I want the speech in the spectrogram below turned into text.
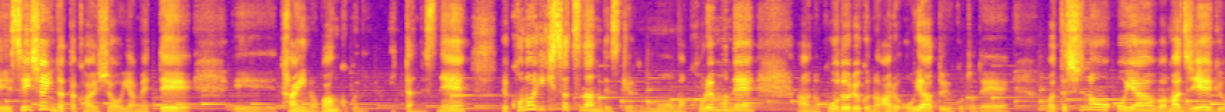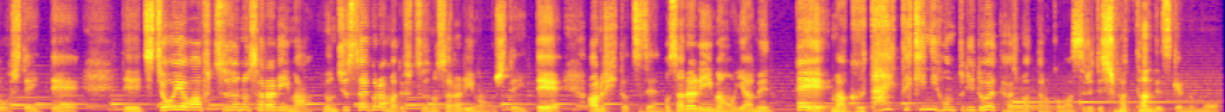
えー、正社員だった会社を辞めて、えー、タイのバンコクに行ったんですね。で、このいきさつなんですけれども、まあ、これもね、あの行動力のある親ということで、私の親はま自営業をしていて、で、父親は普通のサラリーマン、40歳ぐらいまで普通のサラリーマンをしていて、ある日突然、サラリーマンを辞めて、まあ、具体的に本当にどうやって始まったのか忘れてしまったんですけれども、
